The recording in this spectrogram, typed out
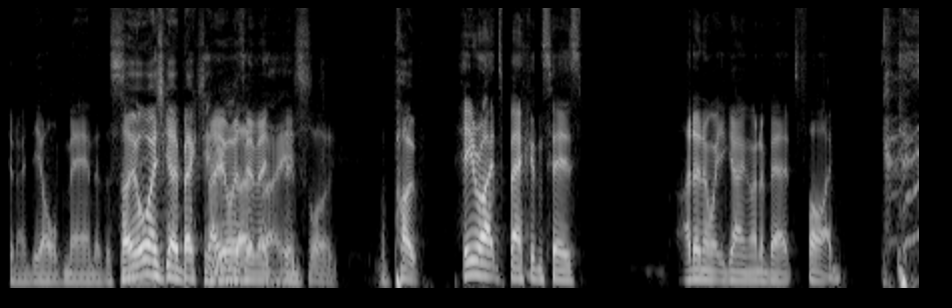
you know, the old man of the?" They always go back to They him, always go back they? to him. It's like the Pope. He writes back and says, I don't know what you're going on about. It's fine.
